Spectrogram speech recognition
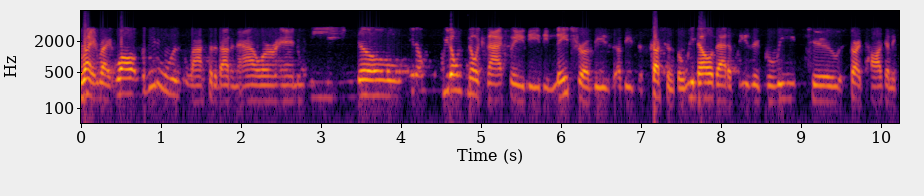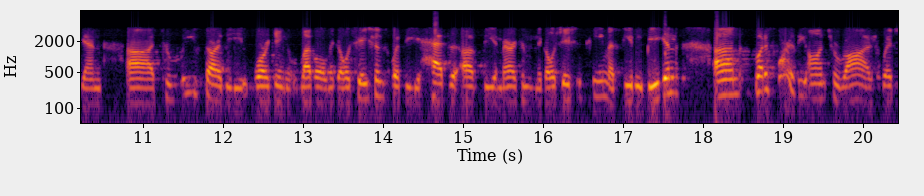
Right, right. Well, the meeting was lasted about an hour, and we know, you know, we don't know exactly the, the nature of these of these discussions, but we know that if these agreed to start talking again, uh, to restart the working level negotiations with the head of the American negotiation team, as Stephen Biegun. Um, but as far as the entourage, which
